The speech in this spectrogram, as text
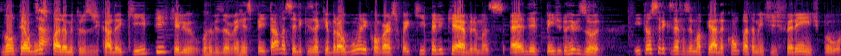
Vão ter alguns Tá. parâmetros de cada equipe que ele, o revisor vai respeitar, mas se ele quiser quebrar algum, ele conversa com a equipe, ele quebra, mas é depende do revisor. Então, se ele quiser fazer uma piada completamente diferente, tipo,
